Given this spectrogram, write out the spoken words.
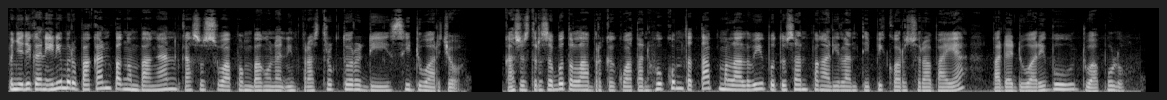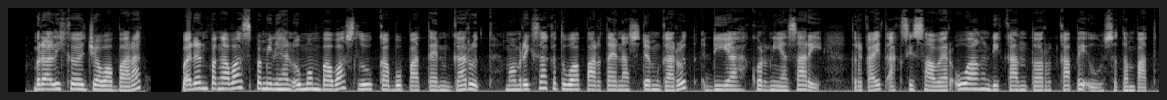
Penyidikan ini merupakan pengembangan kasus suap pembangunan infrastruktur di Sidoarjo. Kasus tersebut telah berkekuatan hukum tetap melalui putusan Pengadilan Tipikor Surabaya pada 2020. Beralih ke Jawa Barat, Badan Pengawas Pemilihan Umum Bawaslu Kabupaten Garut memeriksa Ketua Partai Nasdem Garut, Diah Kurniasari, terkait aksi sawer uang di kantor KPU setempat.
